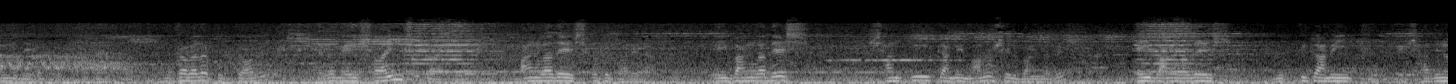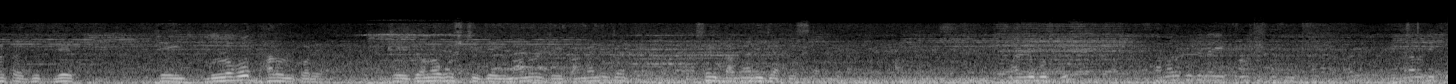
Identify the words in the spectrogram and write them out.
আমাদের মোকাবেলা করতে হবে এবং এই সহিংসতা বাংলাদেশ হতে পারে না। এই বাংলাদেশ শান্তিকামী মানুষের বাংলাদেশ, এই বাংলাদেশ মুক্তিকামী স্বাধীনতা যুদ্ধের যেই মূল্যবোধ ধারণ করে, যেই জনগোষ্ঠী, যেই মানুষ, যেই বাঙালি জাতি, সেই বাঙালি জাতির সাথে মাননীয় আমার উপজেলায় একটি পছন্দ এখানে আমরা দেখতে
